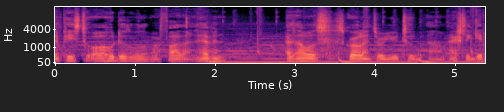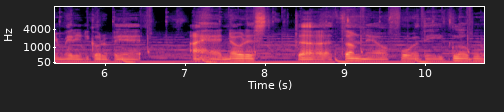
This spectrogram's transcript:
and peace to all who do the will of our Father in heaven. As I was scrolling through YouTube, um, actually getting ready to go to bed, I had noticed the thumbnail for the Global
